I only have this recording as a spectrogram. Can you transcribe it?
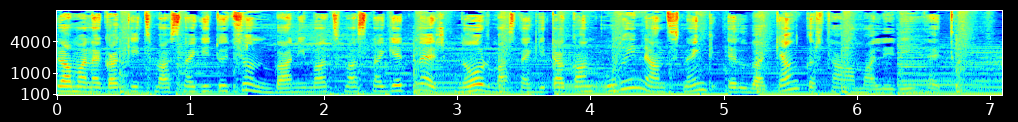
Ժամանակակից մասնագիտություն, բանիմաց մասնագետներ, նոր մասնագիտական ուղին անցնենք Էլբակյան կրթահամալիրի հետ։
